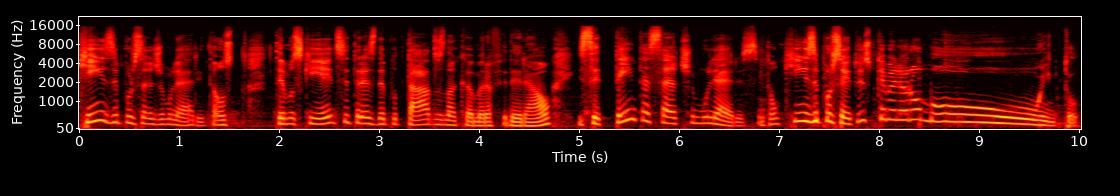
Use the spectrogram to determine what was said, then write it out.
15% de mulher. Então, temos 513 deputados na Câmara Federal e 77 mulheres. Então, 15%. Isso porque melhorou muito.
